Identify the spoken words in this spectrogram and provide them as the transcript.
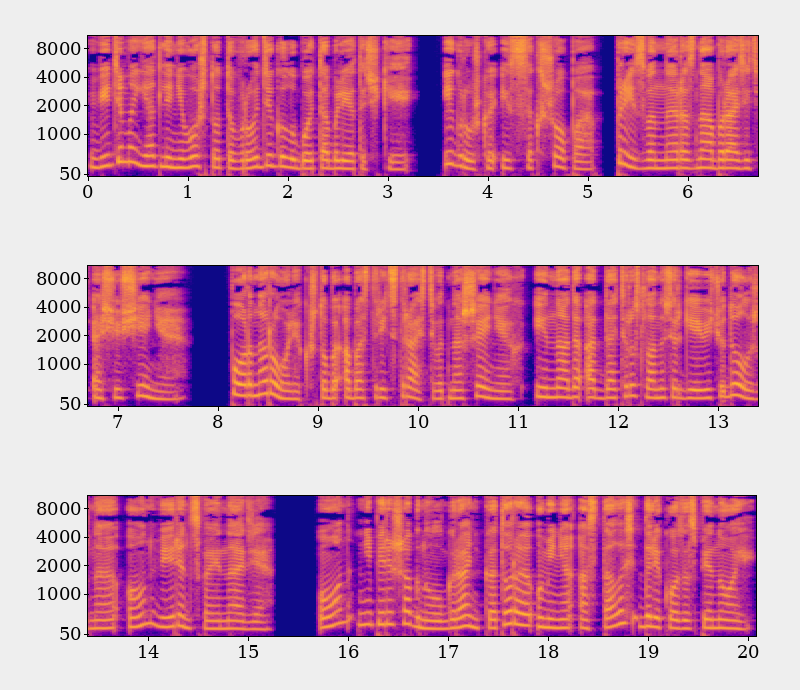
Видимо, я для него что-то вроде голубой таблеточки, игрушка из секс-шопа, призванная разнообразить ощущения. Порно-ролик, чтобы обострить страсть в отношениях, и надо отдать Руслану Сергеевичу должное, он верен своей Наде. Он не перешагнул грань, которая у меня осталась далеко за спиной,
